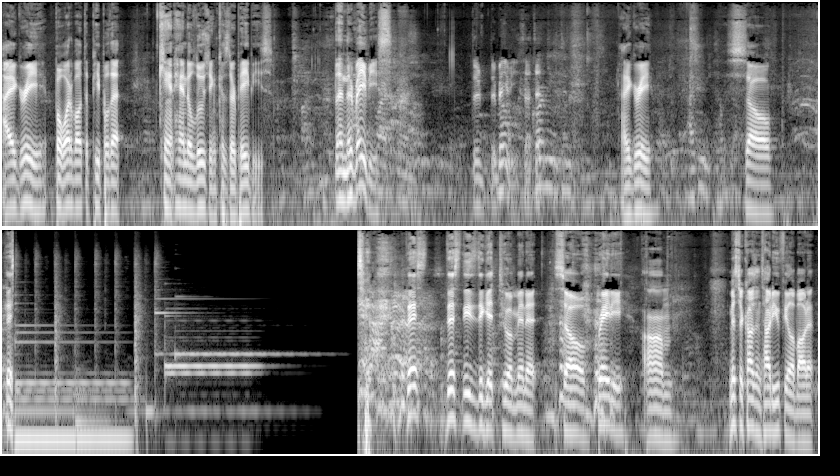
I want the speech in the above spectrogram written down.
I agree, but what about the people that can't handle losing because they're babies? Then they're babies. They're, they're babies. That's it. I agree. So, this. this this needs to get to a minute. So Brady, um, Mr. Cousins, how do you feel about it?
